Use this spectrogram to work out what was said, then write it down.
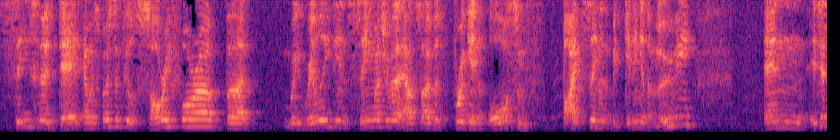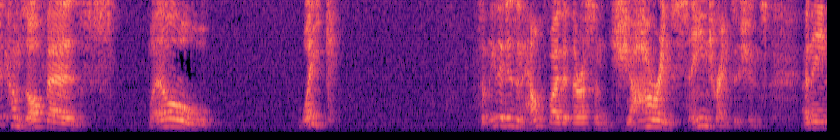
sees her dead and we're supposed to feel sorry for her, but we really didn't see much of her outside of a friggin' awesome fight scene at the beginning of the movie. And it just comes off as, well, weak. Something that isn't helped by that there are some jarring scene transitions. I mean,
